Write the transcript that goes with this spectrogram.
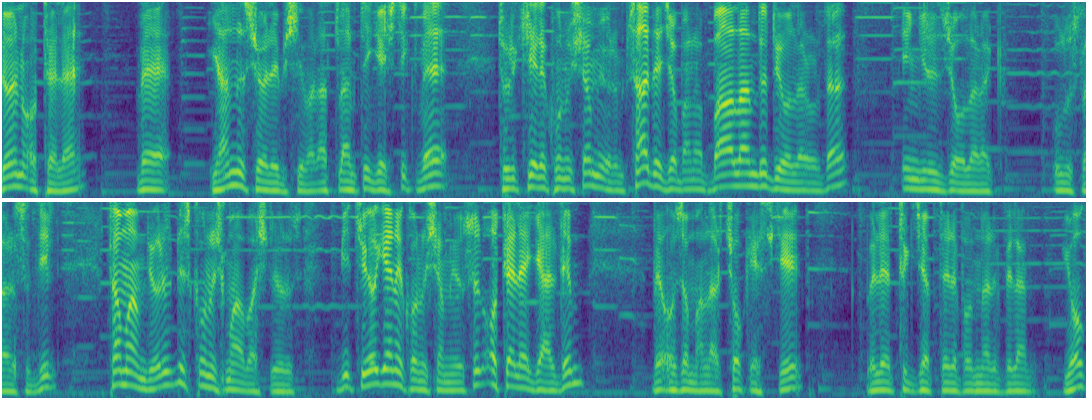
Dön otele Ve yalnız şöyle bir şey var. Atlantik'i geçtik ve Türkiye ile konuşamıyorum. Sadece bana bağlandı diyorlar orada. İngilizce olarak uluslararası dil. Tamam diyoruz biz konuşmaya başlıyoruz. Bitiyor gene konuşamıyorsun. Otele geldim ve o zamanlar çok eski. Böyle tık cep telefonları falan yok.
